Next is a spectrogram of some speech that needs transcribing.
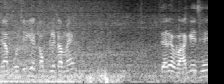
ત્યાં પહોંચી ગયા કમ્પ્લીટ અમે. ત્યારે વાગે છે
